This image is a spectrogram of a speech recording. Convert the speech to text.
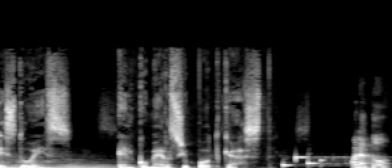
Esto es El Comercio Podcast. Hola a todos,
